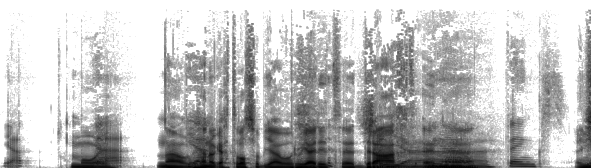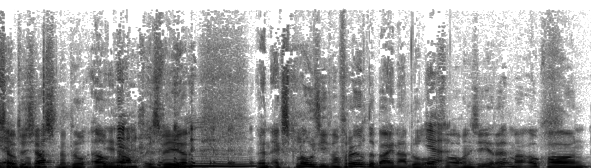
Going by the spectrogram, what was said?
ja, Mooi. ja, Nou, we Ja. zijn ook echt trots op jou hoor, hoe jij dit eh, draagt. Ja. En, eh, thanks. En je enthousiasme. Ik bedoel, elk Ja. kamp is weer een explosie van vreugde bijna. Ik bedoel, Ja. organiseren. Maar ook gewoon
